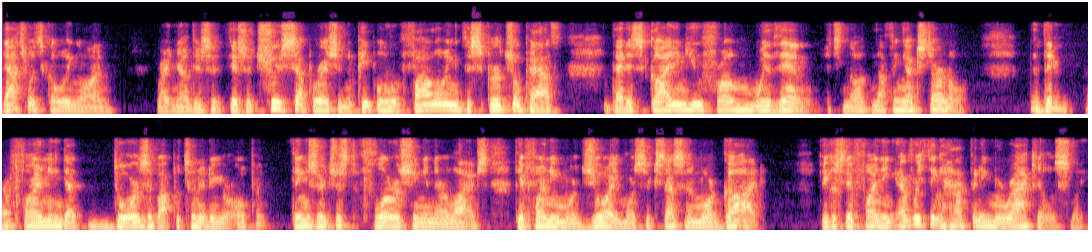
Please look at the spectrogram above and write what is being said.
that's what's going on right now. There's a there's a true separation. The people who are following the spiritual path that is guiding you from within. It's not nothing external. Mm-hmm. They are finding that doors of opportunity are open. Things are just flourishing in their lives. They're finding more joy, more success, and more God because they're finding everything happening miraculously.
